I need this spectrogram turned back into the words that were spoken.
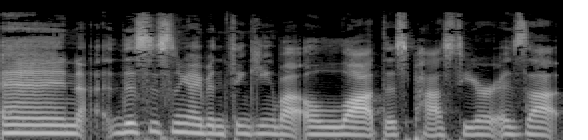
And this is something I've been thinking about a lot this past year is that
